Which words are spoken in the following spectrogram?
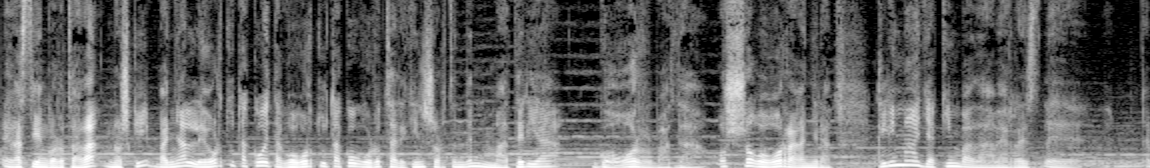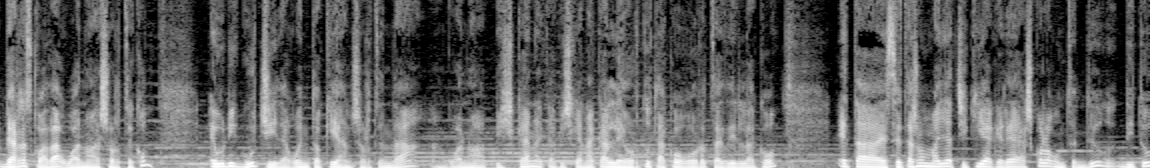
Egaztien gorotza da, noski, baina lehortutako eta gogortutako gorotzarekin sortzen den materia gogor bat da. Oso gogorra gainera. Klima jakin bada beharrez, e, beharrezkoa da guanoa sortzeko. Euri gutxi dagoen tokian sortzen da, guanoa pixkanaka, pixkanaka lehortutako gorotzak direlako, eta ezetasun maila txikiak ere asko laguntzen du, ditu,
